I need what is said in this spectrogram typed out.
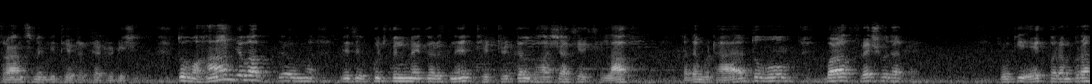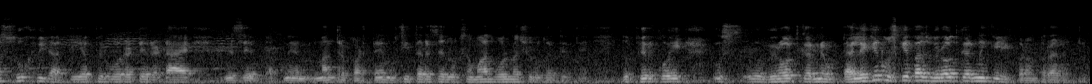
फ्रांस में भी थिएटर का ट्रेडिशन तो वहाँ जब आप जैसे कुछ फ़िल्म मेकर्स ने थिएट्रिकल भाषा के खिलाफ कदम उठाया तो वो बड़ा फ्रेश हो जाता है। क्योंकि एक परंपरा सूख भी जाती है फिर वो रटे रटाए जैसे अपने मंत्र पढ़ते हैं उसी तरह से लोग संवाद बोलना शुरू कर देते हैं। तो फिर कोई उस विरोध करने उठता है। लेकिन उसके पास विरोध करने की एक परंपरा रहती है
